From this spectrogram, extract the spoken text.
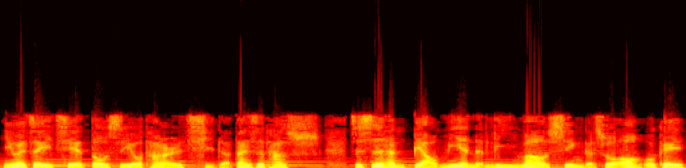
因为这一切都是由他而起的，但是他只是很表面的、礼貌性的说：“哦，OK，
